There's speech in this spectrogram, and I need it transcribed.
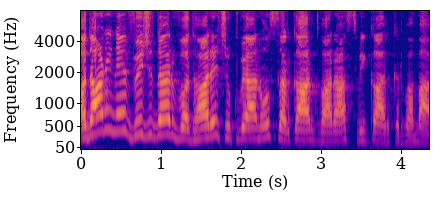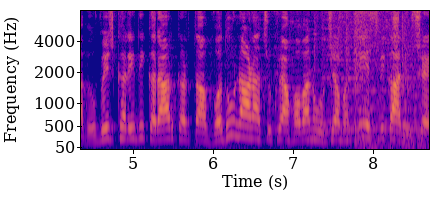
અદાણીને વીજ દર વધારે ચૂકવ્યાનો સરકાર દ્વારા સ્વીકાર કરવામાં આવ્યો. વીજ ખરીદી કરાર કરતા વધુ નાણાં ચૂકવ્યા હોવાનું ઊર્જા મંત્રીએ સ્વીકાર્યું છે.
